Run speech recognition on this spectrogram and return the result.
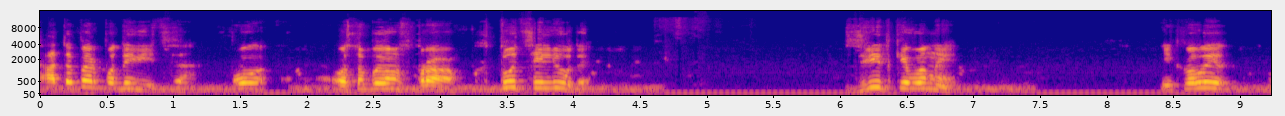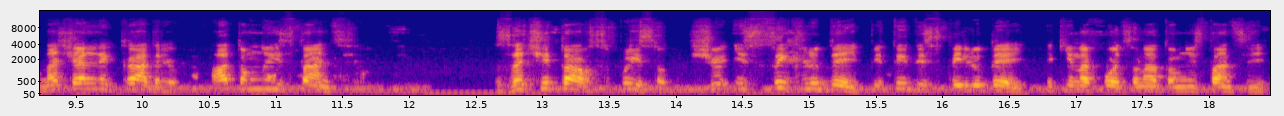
а тепер подивіться по особливим справам, хто ці люди? Звідки вони? І коли начальник кадрів атомної станції зачитав список, що із цих людей, 50 людей, які знаходяться на атомній станції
